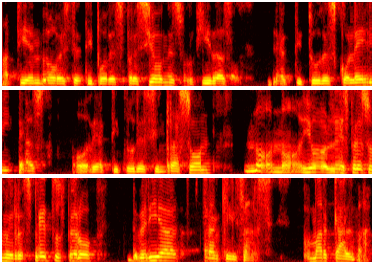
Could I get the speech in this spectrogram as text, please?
atiendo este tipo de expresiones surgidas de actitudes coléricas o de actitudes sin razón. No, no, yo le expreso mis respetos, pero debería tranquilizarse, tomar calma,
